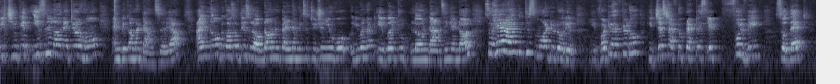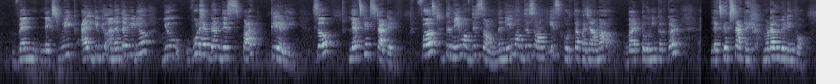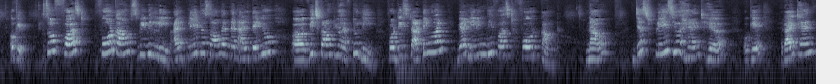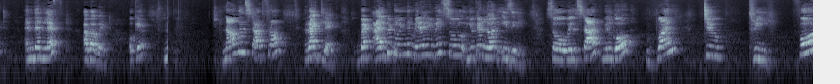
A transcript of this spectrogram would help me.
which you can easily learn at your home and become a dancer yeah? I know because of this lockdown and pandemic situation you were you were not able to learn dancing and all. So here i am with this small tutorial. You, what you have to do you just have to practice it full week so that when next week i'll give you another video you would have done this part clearly. So let's get started. First the name of this song. The name of the song is kurta pajama by tony kakkar. Let's get started. What are we waiting for? Okay so first four counts we will leave. I'll play the song and then i'll tell you uh, which count you have to leave. For the starting one we are leaving the first four count. Now just place your hand here okay? Right hand and then left above it okay? Now we'll start from right leg but i'll be doing the mirror image so you can learn easily so we'll start. We'll go one, two, three, four,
